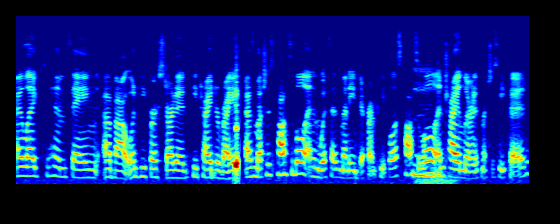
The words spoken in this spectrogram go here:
I liked him saying about when he first started, he tried to write as much as possible and with as many different people as possible Mm. and try and learn as much as he could.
